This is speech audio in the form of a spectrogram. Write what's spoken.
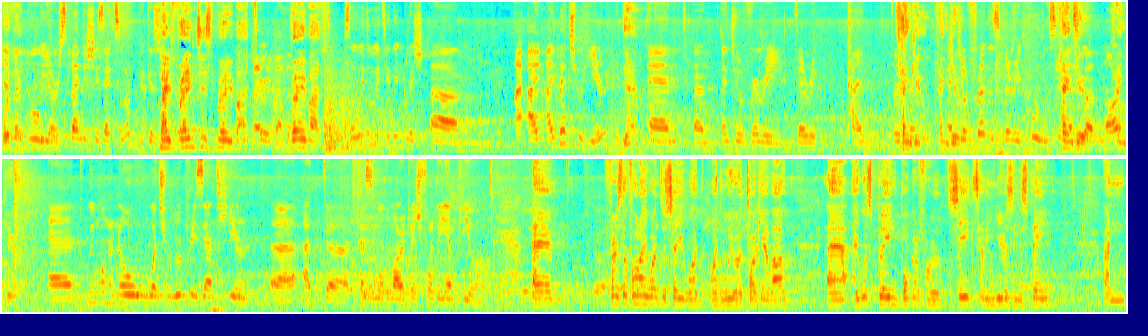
yeah, even though your Spanish is excellent because My French is very bad. Very bad. Very bad. So we do it in English. Um, I, I, I met you here, Yeah. and, and and you're very very kind person. Thank you, thank and you. your friend is very cool Thank you, well, Mark. thank you. And we want to know what you represent here uh, at uh, Casino de for the MPO. Um, first of all, I want to say what, what we were talking about. Uh, I was playing poker for six, seven years in Spain, and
